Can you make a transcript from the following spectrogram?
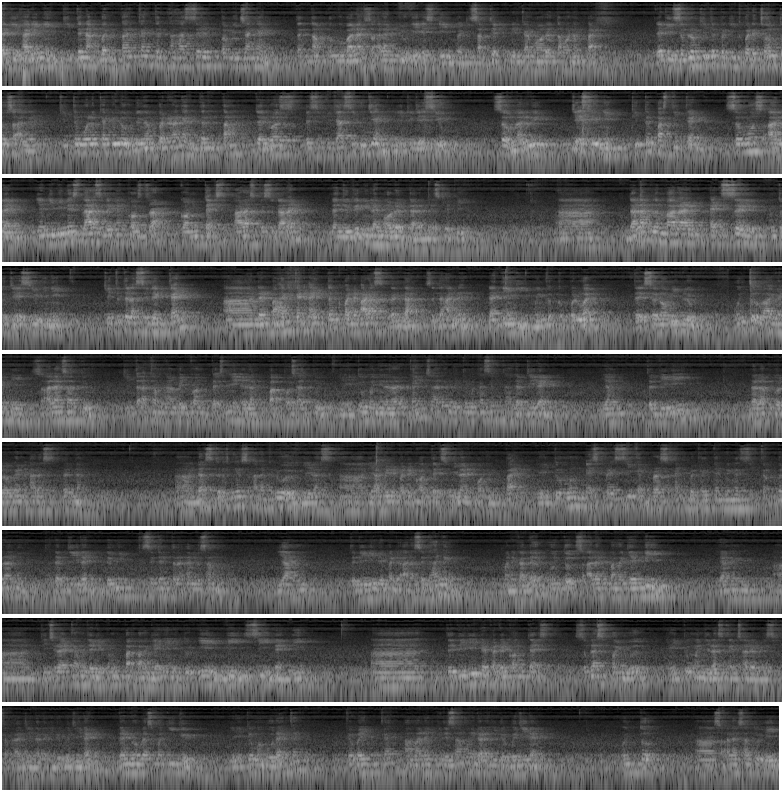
Jadi hari ini kita nak bentangkan tentang hasil pembincangan tentang penggubalan soalan UASA bagi subjek pendidikan moral tahun 4. Jadi sebelum kita pergi kepada contoh soalan, kita mulakan dulu dengan penerangan tentang jadual spesifikasi ujian iaitu JSU. So melalui JSU ni kita pastikan semua soalan yang dibina selaras dengan konstruk, konteks, aras kesukaran dan juga nilai moral dalam SKP. Uh, dalam lembaran Excel untuk JSU ini kita telah sediakan uh, dan bahagikan item kepada aras rendah, sederhana dan tinggi mengikut keperluan taksonomi belum. Untuk bahagian ini, soalan satu kita akan mengambil konteksnya ialah 41 iaitu menyenaraikan cara berterima kasih terhadap jiran yang terdiri dalam golongan aras rendah. Uh, dan seterusnya soalan kedua ialah uh, diambil daripada konteks 9.4 iaitu mengekspresikan perasaan berkaitan dengan sikap berani terhadap jiran demi kesejahteraan bersama yang terdiri daripada aras sederhana. Manakala untuk soalan bahagian B yang uh, diceraikan menjadi empat bahagian iaitu A, B, C dan D uh, terdiri daripada konteks 11.2 iaitu menjelaskan cara bersikap rajin dalam hidup berjiran dan 12.3 iaitu menguraikan kebaikan amalan kerjasama dalam hidup berjiran. Untuk uh, soalan 1A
